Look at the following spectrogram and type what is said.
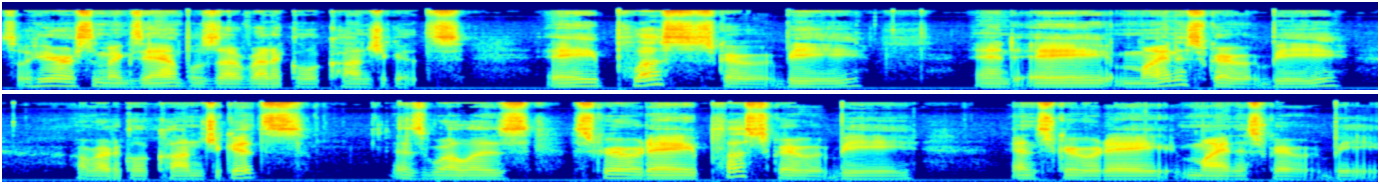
So here are some examples of radical conjugates. a plus square root b and a minus square root b are radical conjugates, as well as square root a plus square root b and square root a minus square root b.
